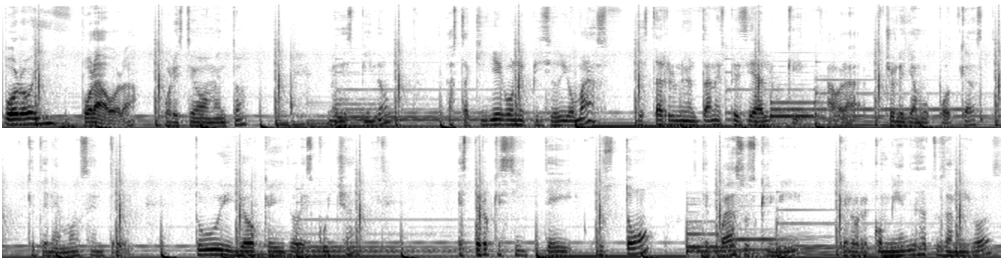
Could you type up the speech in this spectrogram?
Por hoy, por ahora, por este momento, me despido. Hasta aquí llega un episodio más de esta reunión tan especial que ahora yo le llamo podcast que tenemos entre tú y yo, querido escucha. Espero que si te gustó, te puedas suscribir que lo recomiendes a tus amigos.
